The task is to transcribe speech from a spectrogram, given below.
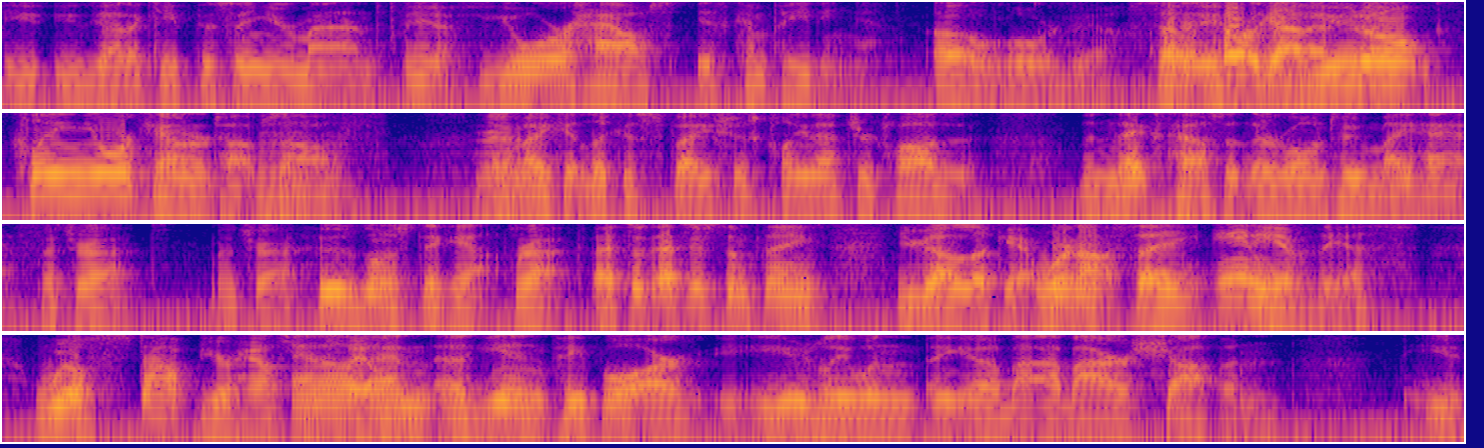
you, you got to keep this in your mind. Yes. Your house is competing. oh, Lord, yeah. So I just if totally got that. you today. don't clean your countertops mm-hmm. off Right. and make it look as spacious, clean out your closet, the next house that they're going to may have. That's right. That's right. Who's going to stick out? Right. That's that's just some things you got to look at. We're not saying any of this will stop your house from And, uh, selling. and again, people are usually when uh, a buyer shopping, you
